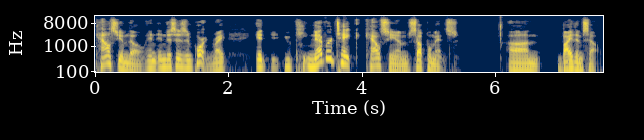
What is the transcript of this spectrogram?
calcium though, and, and this is important, right? It, you never take calcium supplements, um, by themselves,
